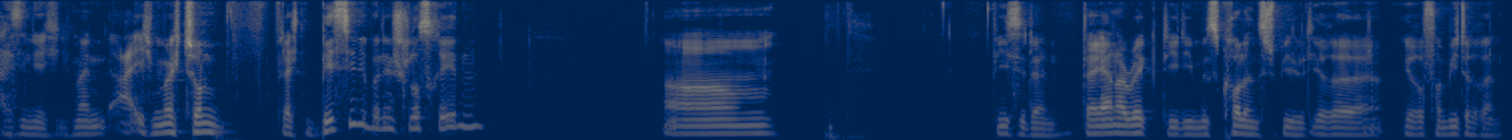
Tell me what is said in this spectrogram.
weiß ich nicht. Ich meine, ich möchte schon vielleicht ein bisschen über den Schluss reden. Ähm, wie ist sie denn? Diana Rick, die die Miss Collins spielt, ihre, ihre Vermieterin,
